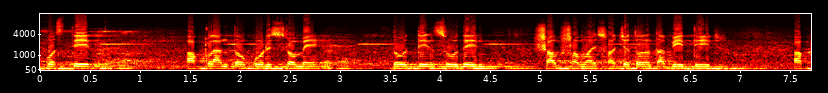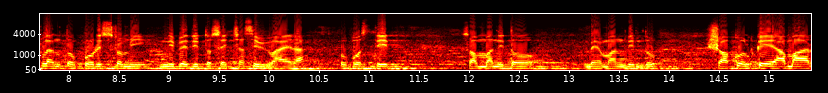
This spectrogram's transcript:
উপস্থিত অক্লান্ত পরিশ্রমে দুর্দিন সুদিন সবসময় সচেতনতা বৃদ্ধির অক্লান্ত পরিশ্রমী নিবেদিত স্বেচ্ছাসেবী ভাইরা উপস্থিত। সম্মানিত মেহমানবিন্দু সকলকে আমার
